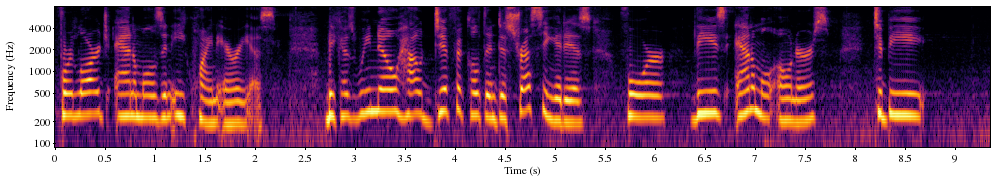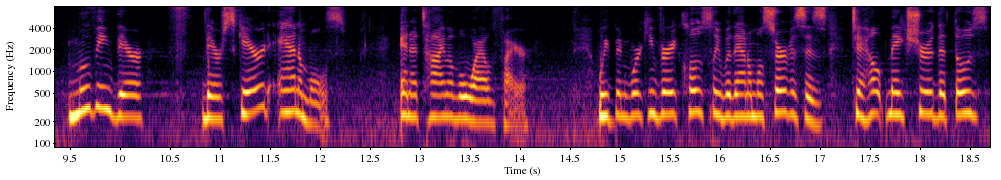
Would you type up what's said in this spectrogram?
for large animals in equine areas because we know how difficult and distressing it is for these animal owners to be moving their, their scared animals in a time of a wildfire. We've been working very closely with Animal Services to help make sure that those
